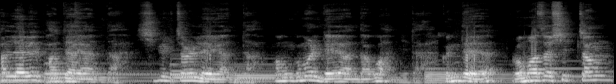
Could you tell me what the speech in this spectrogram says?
할례를 받아야 한다. 11절 내야 한다. 헌금을 내야 한다고 합니다. 근데 로마서 10장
